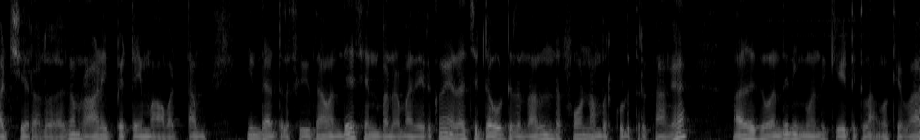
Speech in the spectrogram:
ஆட்சியர் அலுவலகம் ராணிப்பேட்டை மாவட்டம். இந்த அட்ரஸுக்கு தான் வந்து சென்ட் பண்ணுற மாதிரி இருக்கும். ஏதாச்சும் டவுட் இருந்தாலும் இந்த ஃபோன் நம்பர் கொடுத்துருக்காங்க. அதுக்கு வந்து நீங்கள் வந்து கேட்டுக்கலாம். ஓகேவா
